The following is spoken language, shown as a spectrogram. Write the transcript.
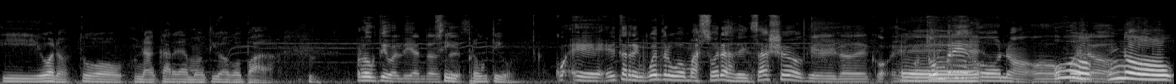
Y bueno, tuvo una carga emotiva copada. Productivo el día entonces. Sí, productivo. Eh, ¿En este reencuentro hubo más horas de ensayo que lo de co- eh, costumbre o no? ¿O Hubo, lo- no,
